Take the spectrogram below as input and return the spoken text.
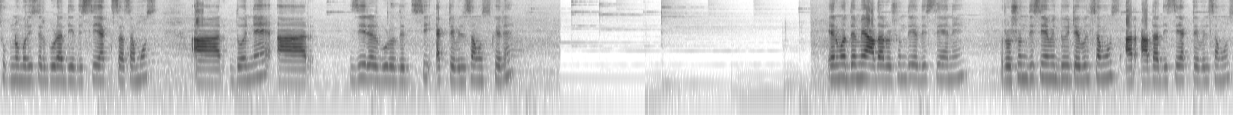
শুকনো মরিচের গুঁড়া দিয়ে দিচ্ছি এক চা চামচ। আর দইনে আর জিরের গুঁড়ো দিয়ে দিচ্ছি এক টেবিল চামচ করে। এর মধ্যে আমি আদা রসুন দিয়ে দিচ্ছি এনে। রসুন দিছি আমি দুই টেবিল চামচ আর আদা দিছি এক টেবিল চামচ।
